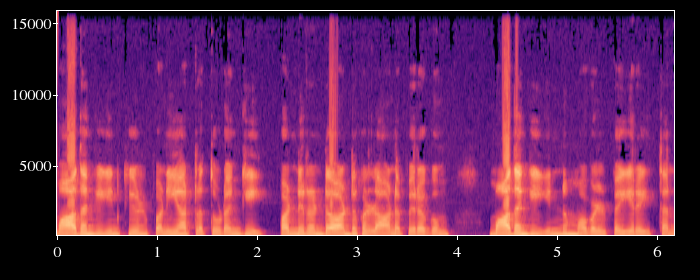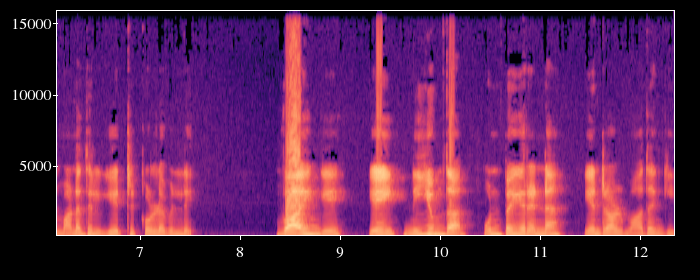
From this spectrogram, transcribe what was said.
மாதங்கியின் கீழ் பணியாற்றத் தொடங்கி பன்னிரண்டு ஆண்டுகள் ஆன பிறகும் மாதங்கி இன்னும் அவள் பெயரை தன் மனதில் ஏற்றிக்கொள்ளவில்லை வா இங்கே. ஏய் நீயும் தான். உன் பெயர் என்ன? என்றாள் மாதங்கி.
